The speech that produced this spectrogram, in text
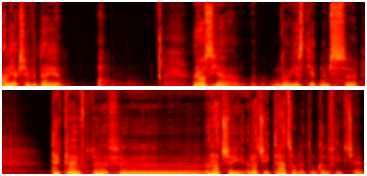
Ale jak się wydaje, Rosja no, jest jednym z tych krajów, które w, raczej, raczej tracą na tym konflikcie.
